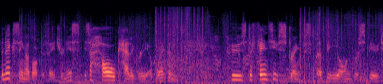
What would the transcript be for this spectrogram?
the next thing I'd like to feature in this is a whole category of weapons whose defensive strengths are beyond dispute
